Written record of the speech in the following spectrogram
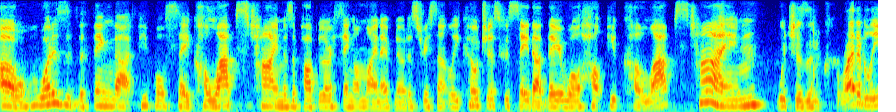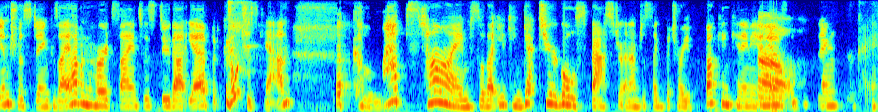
oh, what is it? The thing that people say collapse time is a popular thing online. I've noticed recently coaches who say that they will help you collapse time, which is incredibly interesting because I haven't heard scientists do that yet, but coaches can. collapse time so that you can get to your goals faster. And I'm just like, bitch, are you fucking kidding me? Oh. Okay.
